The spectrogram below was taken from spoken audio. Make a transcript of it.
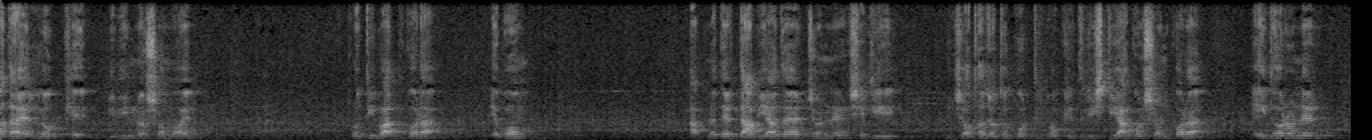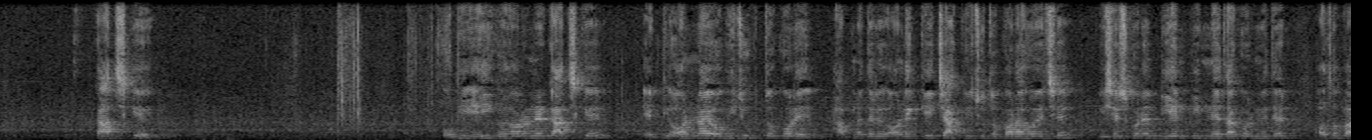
আদায়ের লক্ষ্যে বিভিন্ন সময় প্রতিবাদ করা এবং আপনাদের দাবি আদায়ের জন্য সেটি যথাযথ কর্তৃপক্ষের দৃষ্টি আকর্ষণ করা, এই ধরনের কাজকে অভি, এই ধরনের কাজকে একটি অন্যায় অভিযুক্ত করে আপনাদের অনেককেই চাকরিচ্যুত করা হয়েছে। বিশেষ করে বিএনপির নেতাকর্মীদের অথবা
